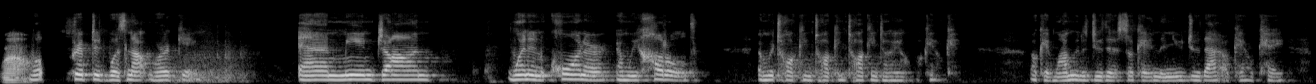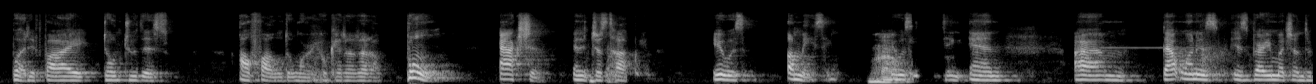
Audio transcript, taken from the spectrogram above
Wow. What scripted was not working. And me and John went in a corner and we huddled and we're talking, talking, talking, talking. Okay, okay. Okay, well, I'm going to do this. Okay, and then you do that. Okay, okay. But if I don't do this, I'll follow. Don't worry. Okay, da da da. Boom, action. And it just happened. It was amazing. Wow. It was amazing. And um, that one is is very much under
